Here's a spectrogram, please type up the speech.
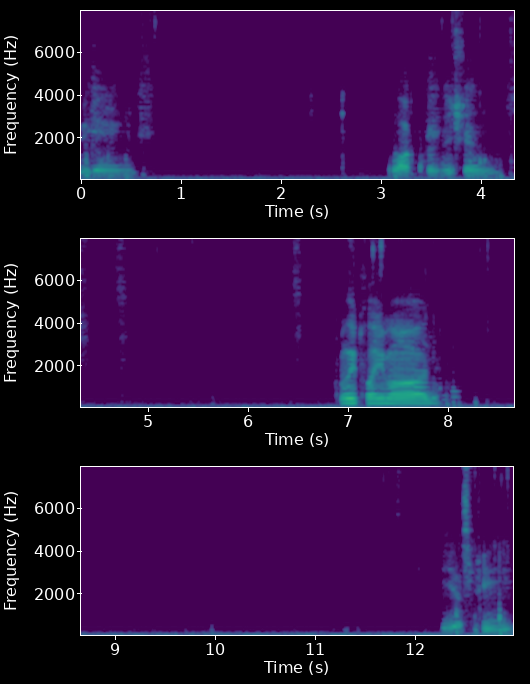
meeting lock positions, really play mod, ESP,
